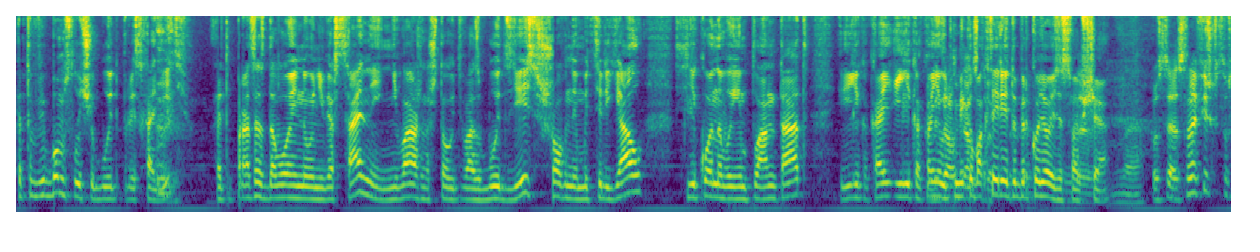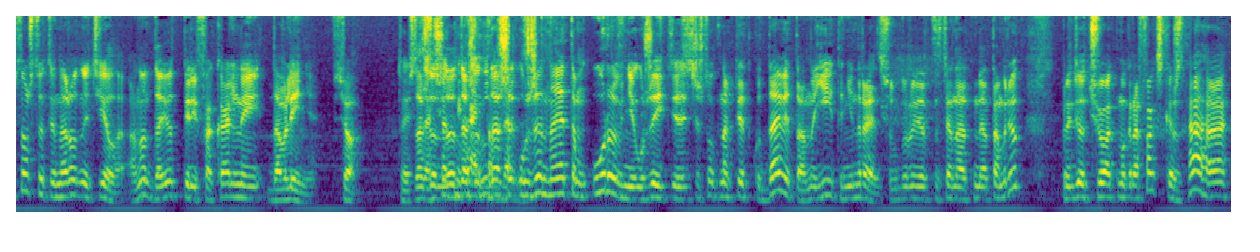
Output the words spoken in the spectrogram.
Это в любом случае будет происходить. Это процесс довольно универсальный. Неважно, что у вас будет здесь, шовный материал, силиконовый имплантат или, какая, или какая-нибудь микобактерия туберкулезис Да. вообще. Да. Просто основная фишка в том, что это инородное тело. Оно дает перифокальное давление. Все. То есть Даже, за даже, даже да. уже на этом уровне, уже если что-то на клетку давит, она ей это не нравится. Если она от- отомрет, придет чувак макрофаг, скажет, ага,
